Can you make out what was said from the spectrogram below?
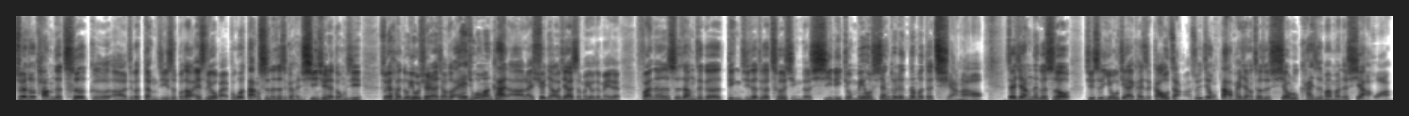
虽然说他们的车格啊，这个等级是不到 S 六百，不过当时呢，这是个很新鲜的东西，所以很多有钱人想说，哎，去玩玩看啊，来炫耀一下什么有的没的，反而是让这个顶级的这个车型的吸引力就没有相对的那么的强了哦。再加上那个时候，其实油价也开始高涨啊，所以这种大排量车子销路开始慢慢的下滑。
